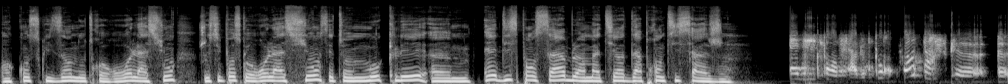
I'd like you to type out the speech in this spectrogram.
en construisant notre relation. Je suppose que relation, c'est un mot-clé euh, indispensable en matière d'apprentissage. Indispensable. Pourquoi Parce que euh,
